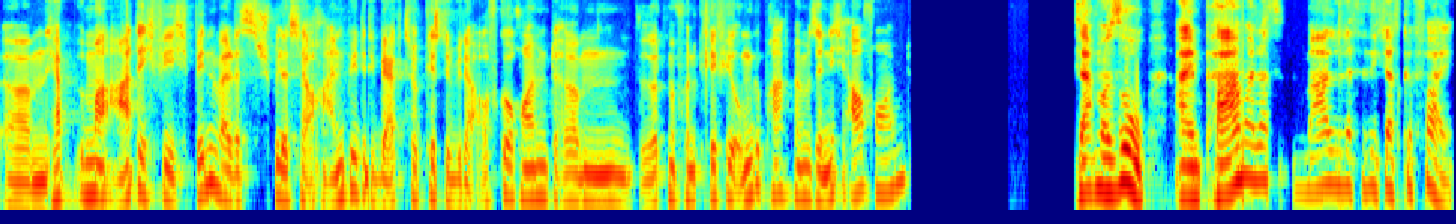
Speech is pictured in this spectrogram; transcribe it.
ähm, ich habe immer artig, wie ich bin, weil das Spiel das ja auch anbietet, die Werkzeugkiste wieder aufgeräumt. Ähm, wird man von Cliffy umgebracht, wenn man sie nicht aufräumt? Ich sag mal so, ein paar Mal, das, Mal lässt sich das gefallen.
